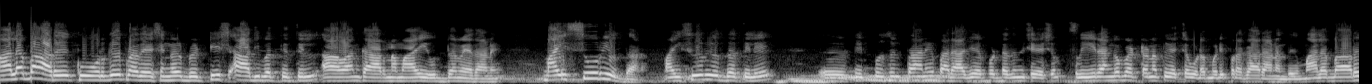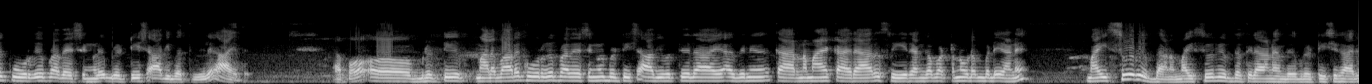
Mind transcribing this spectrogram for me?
മലബാർ കൂർഗ് പ്രദേശങ്ങൾ ബ്രിട്ടീഷ് ആധിപത്യത്തിൽ ആവാൻ കാരണമായ യുദ്ധം ഏതാണ്? മൈസൂർ യുദ്ധമാണ്. മൈസൂർ യുദ്ധത്തിൽ ടിപ്പു സുൽത്താൻ പരാജയപ്പെട്ടതിന് ശേഷം ശ്രീരംഗപട്ടണത്ത് വെച്ച ഉടമ്പടി പ്രകാരമാണ് എന്ത് മലബാർ കൂർഗ് പ്രദേശങ്ങൾ ബ്രിട്ടീഷ് ആധിപത്യത്തിൽ ആയത്. അപ്പോൾ ബ്രിട്ടീഷ് മലബാർ കൂർഗ് പ്രദേശങ്ങൾ ബ്രിട്ടീഷ് ആധിപത്യത്തിലായ അതിന് കാരണമായ കരാർ ശ്രീരംഗപട്ടണ ഉടമ്പടിയാണ്. മൈസൂർ യുദ്ധമാണ്. മൈസൂർ യുദ്ധത്തിലാണ് എന്ത് ബ്രിട്ടീഷുകാർ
